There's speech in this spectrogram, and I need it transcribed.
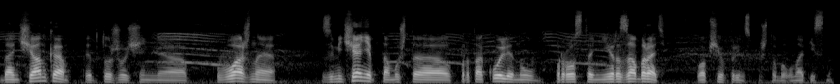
Дончанка. Это тоже очень э, важное замечание, потому что в протоколе ну, просто не разобрать вообще, в принципе, что было написано.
